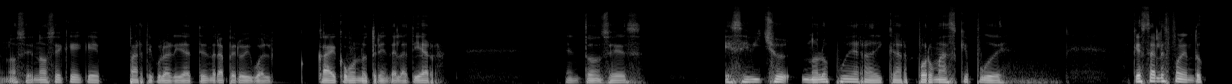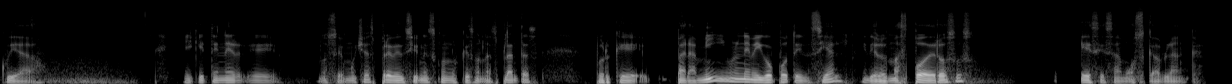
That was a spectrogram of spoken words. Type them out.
no sé, no sé qué, qué particularidad tendrá, pero igual cae como nutriente a la tierra. Entonces, ese bicho no lo pude erradicar por más que pude. Hay que estarles poniendo cuidado. Y hay que tener, eh, no sé, muchas prevenciones con lo que son las plantas, porque para mí un enemigo potencial y de los más poderosos es esa mosca blanca.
